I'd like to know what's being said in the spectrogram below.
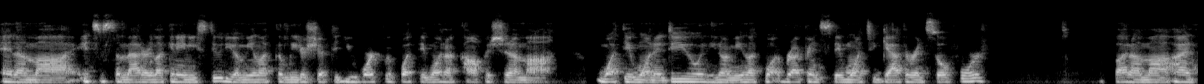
And um, uh, it's just a matter like in any studio. I mean, like the leadership that you work with, what they want to accomplish, and um, uh, what they want to do, and you know I mean, like what reference they want to gather and so forth. But um, uh, I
